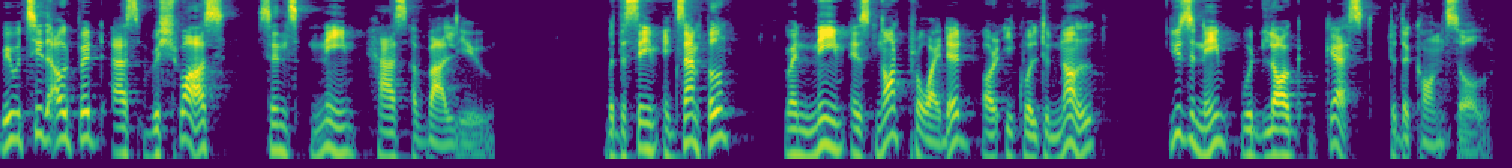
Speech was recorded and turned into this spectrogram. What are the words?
we would see the output as Vishwas since name has a value. But the same example, when name is not provided or equal to null, username would log guest to the console.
